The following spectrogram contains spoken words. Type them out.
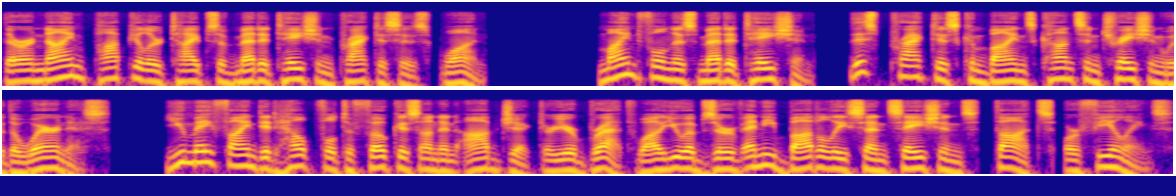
There are nine popular types of meditation practices. 1. Mindfulness meditation. This practice combines concentration with awareness. You may find it helpful to focus on an object or your breath while you observe any bodily sensations, thoughts, or feelings.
